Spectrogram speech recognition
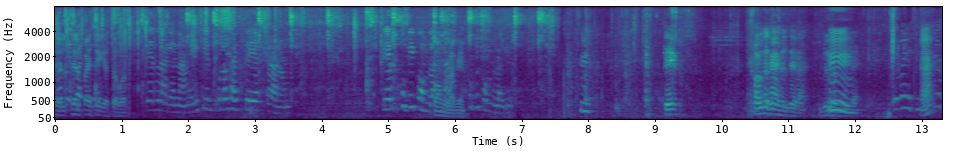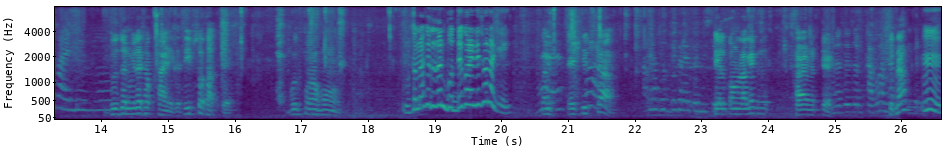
তেল তেল তেল বাঁচে পাইছে গেছে আবার। তেল লাগে না। এই চিপসগুলো ভাজতে একটা আরাম। তেল খুবই কম লাগে। কম লাগে। খুবই কম লাগে। টেপস সবই তো খাই ফেলতে এরা দুজন মিলে। এবার হ্যাঁ? খাই দুজন মিলে সব খায় নিতে চিপসও খাচ্ছে। তোমরা কি দুজন বুদ্ধি করে নিছো নাকি? এই চিপসটা আমরা বুদ্ধি করে তো নিশ্চয়ই তেল কম লাগে কিন্তু খারাপ টেস্ট। আমরা দুজন খাব আমরা ঠিক না? বুদ্ধি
